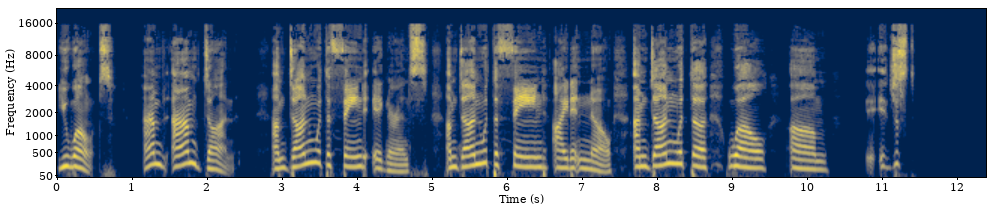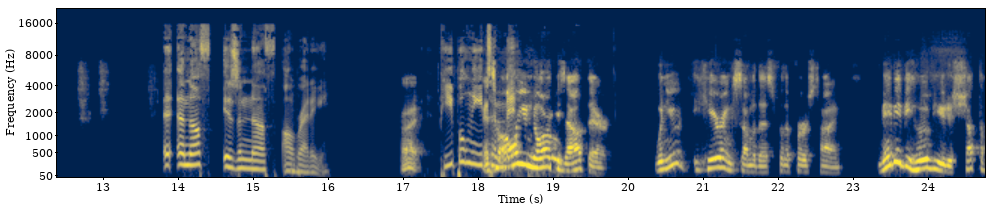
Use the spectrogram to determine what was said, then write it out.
You won't. I'm I'm done. I'm done with the feigned ignorance. I'm done with the feigned I didn't know. I'm done with the well um it just enough is enough already. All right. People need And to to all you normies out there, when you're hearing some of this for the first time, maybe it behoove you to shut the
